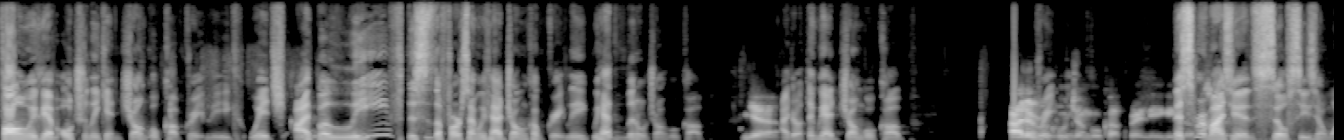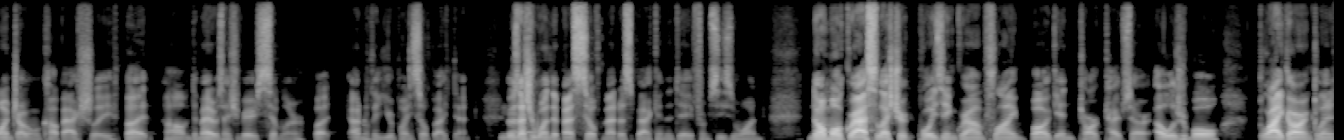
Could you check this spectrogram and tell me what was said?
following week we have Ultra League and Jungle Cup Great League, which I believe this is the first time we've had Jungle Cup Great League. We had Little Jungle Cup. yeah. I don't think we had Jungle Cup I don't recall League. Jungle Cup Great League. This reminds so- me of the Silph Season 1 Jungle Cup, actually. But um, the meta was actually very similar. But I don't think you were playing Silph back then. It was actually one of the best Silph metas back in the day from Season 1. Normal, Grass, Electric, Poison, Ground, Flying, Bug, and Dark types are eligible. Gligar and Glen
